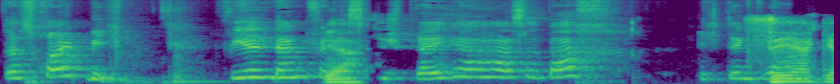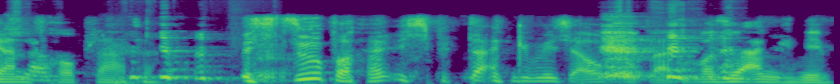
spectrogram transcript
Das freut mich. Vielen Dank für ja. das Gespräch, Herr Hasselbach. Ich denke, sehr gern, Frau Plate. Super. Ich bedanke mich auch, Frau Plate. War sehr angenehm.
